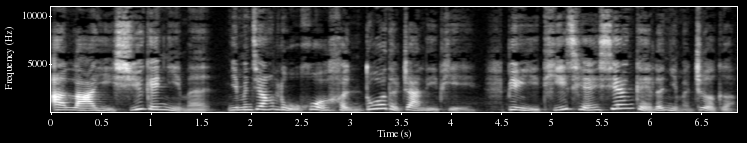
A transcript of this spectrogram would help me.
安拉已许给你们，你们将虏获很多的战利品，并已提前先给了你们这个。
